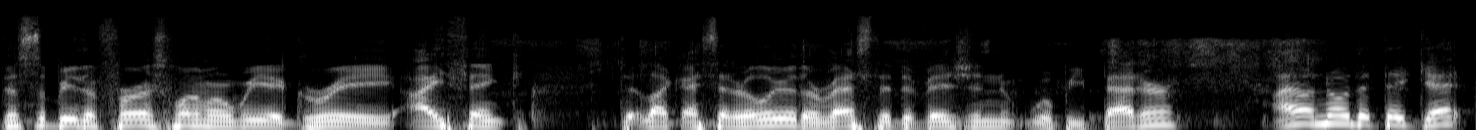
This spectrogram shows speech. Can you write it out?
This will be the first one where we agree. I think like I said earlier, the rest of the division will be better. I don't know that they get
